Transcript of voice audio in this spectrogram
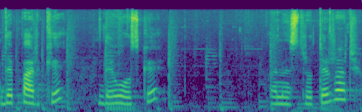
de parque, de bosque a nuestro terrario.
